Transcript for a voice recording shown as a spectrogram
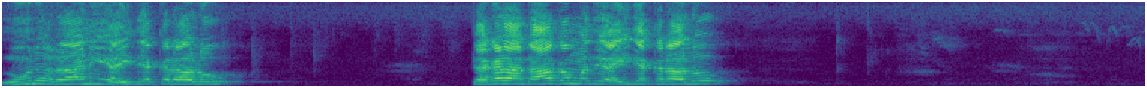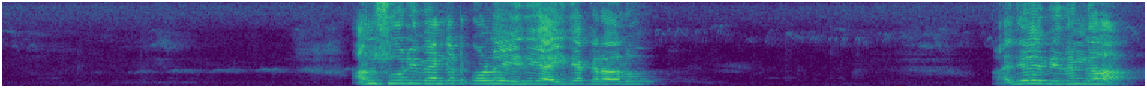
నూనె రాణి ఐదు ఎకరాలు పెగడ నాగమ్మది ఐదు ఎకరాలు. అనుసూరి వెంకటకొండ ఇది ఐదు ఎకరాలు. అదేవిధంగా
